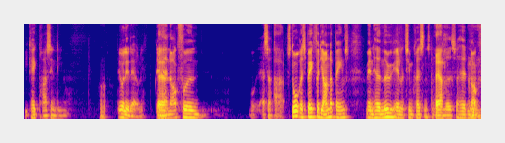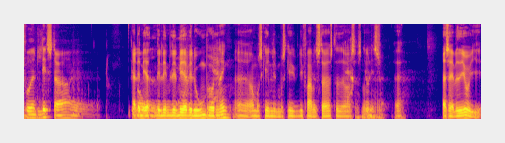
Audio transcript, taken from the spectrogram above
vi kan ikke presse hende lige nu. Ja. Det var lidt ærgerligt. Den Ja. havde nok fået en, altså, stor respekt for de andre bands, men havde Mø eller Tim Christensen Ja. ja. med, så havde den nok fået en lidt større... Øh, Ja, lidt mere, bevågenhed. lidt, lidt mere volumen på ja. den, ikke? Øh, og måske, lidt, måske lige frem et større sted ja, også. Og sådan det noget. Ja. Altså, jeg ved jo, i,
